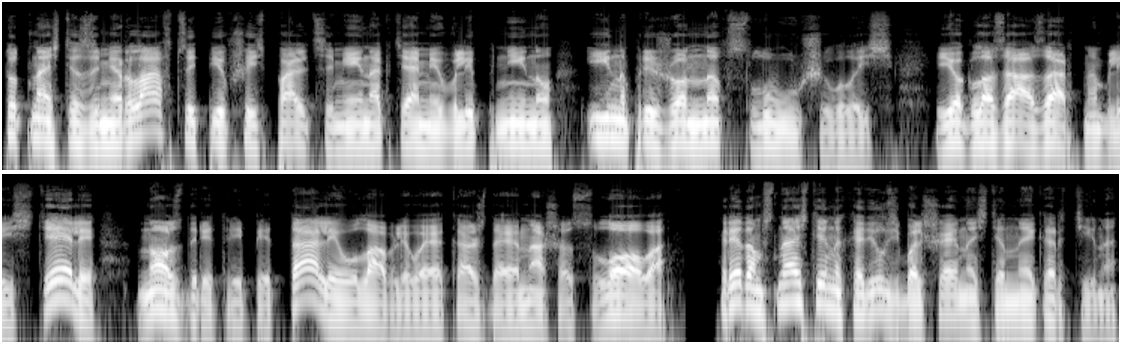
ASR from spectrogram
Тут Настя замерла, вцепившись пальцами и ногтями в лепнину, и напряженно вслушивалась. Ее глаза азартно блестели, ноздри трепетали, улавливая каждое наше слово — Рядом с Настей находилась большая настенная картина.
